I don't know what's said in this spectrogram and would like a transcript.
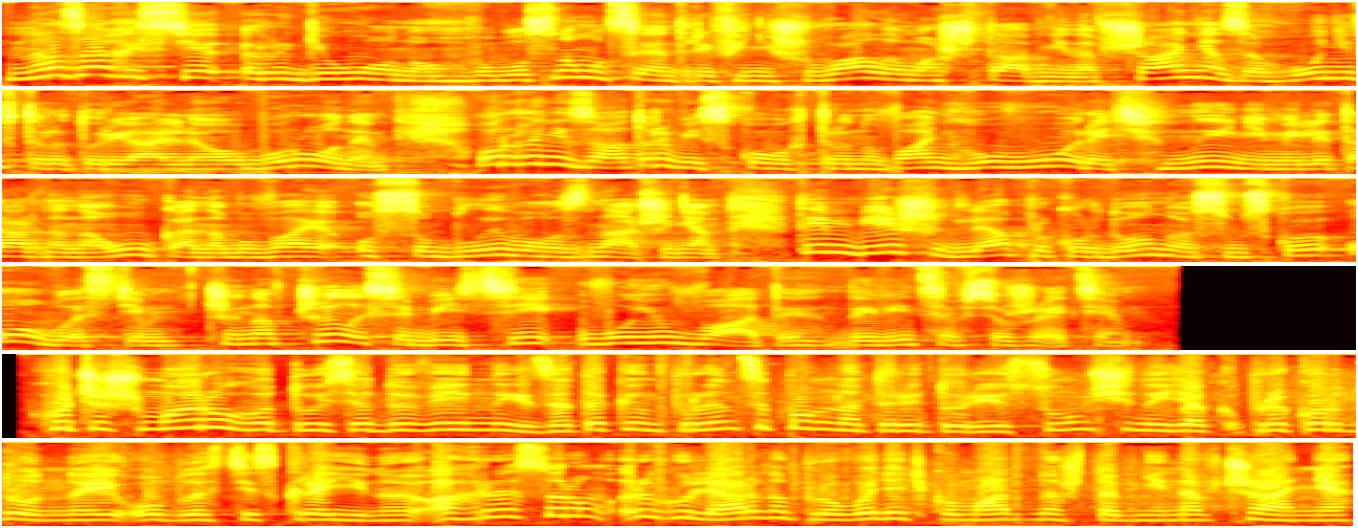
На захисті регіону в обласному центрі фінішували масштабні навчання загонів територіальної оборони. Організатори військових тренувань говорять, нині мілітарна наука набуває особливого значення, тим більше для прикордонної Сумської області. Чи навчилися бійці воювати? Дивіться в сюжеті. Хочеш миру, готуйся до війни. За таким принципом на території Сумщини, як прикордонної області з країною-агресором, регулярно проводять командно-штабні навчання.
